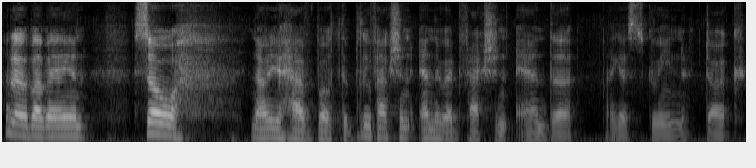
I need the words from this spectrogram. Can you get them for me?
Hello, Barbarian. So, now you have both the blue faction and the red faction and the, I guess, green, dark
